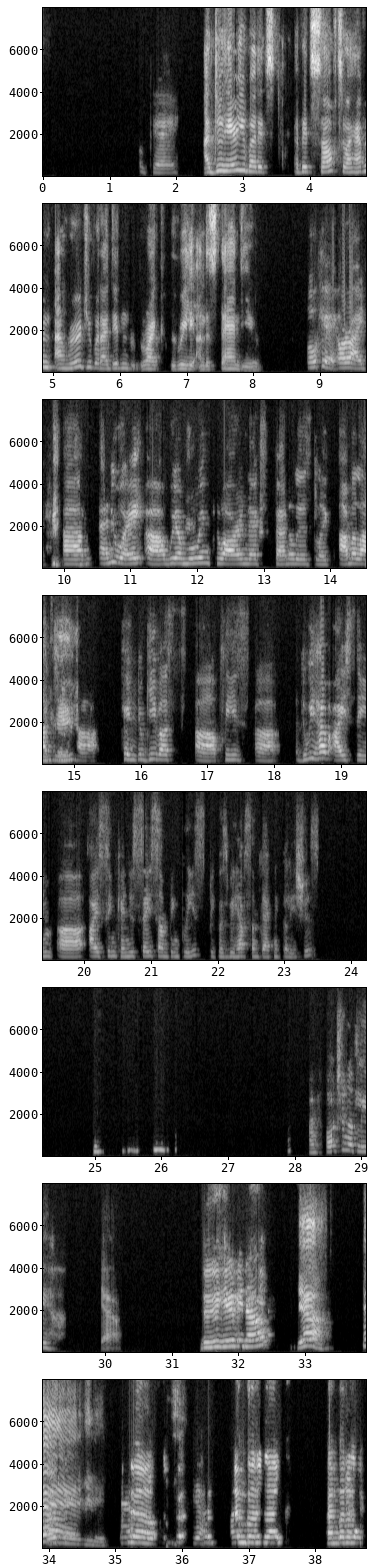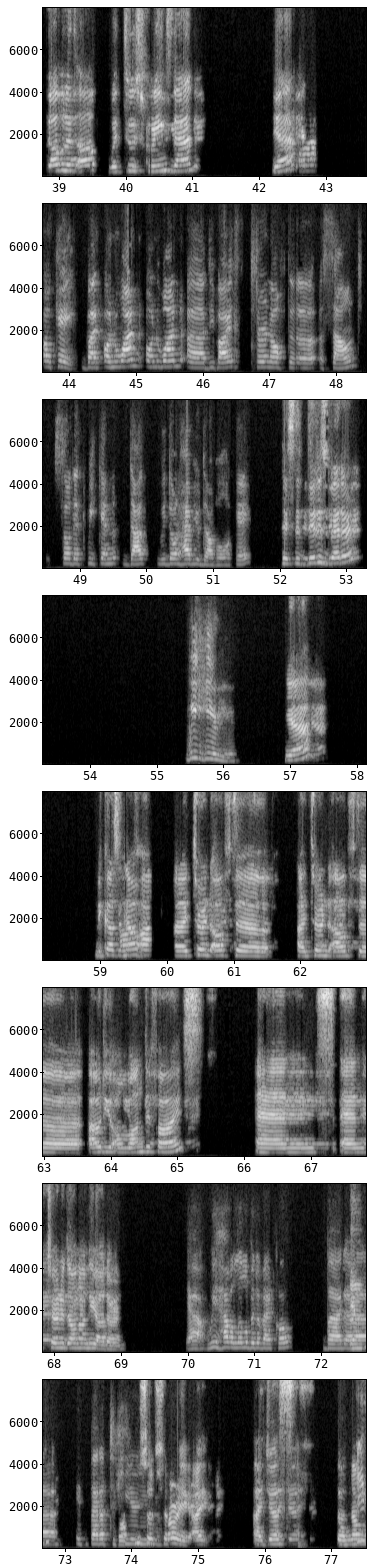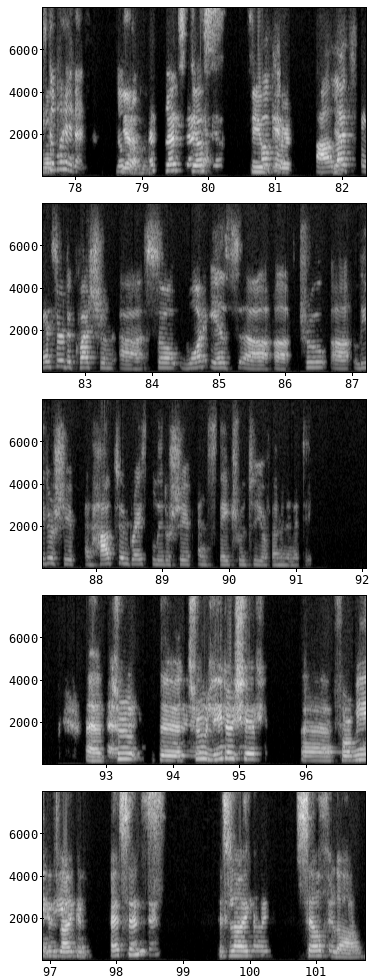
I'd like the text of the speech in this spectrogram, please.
okay. I do hear you, but it's a bit soft. So I haven't, I heard you, but I didn't like really understand you. Okay, all right. Um, anyway, uh, we are moving to our next panelist, like Amalaji. Okay. Uh, can you give us, uh, please, uh, do we have Aysim? Uh, Aysim, can you say something, please? Because we have some technical issues. Unfortunately, yeah. Do you hear me now? Yeah. Hey. No, Yeah. I'm gonna like, I'm gonna like double it up with two screens then. Yeah? Okay, but on one on one uh, device, turn off the uh, sound so that we can that we don't have you double. Okay, This is, this is better? we hear you. Yeah? Because now I, I turned off the, I turned off the audio on one device and, and turn it on on the other. Yeah, we have a little bit of echo, but uh, Yeah. it's better to Well, hear I'm so you. sorry. I, I just don't know Please what- go ahead, Aysim. No yeah, problem. let's, let's just see Okay. where Uh, Yeah. Let's answer the question. Uh, so, what is uh, uh, true uh, leadership, and how to embrace leadership and stay true to your femininity? Uh, true, the true leadership uh, for me is like an essence. It's like self-love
